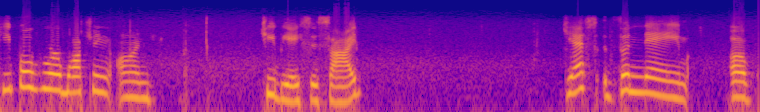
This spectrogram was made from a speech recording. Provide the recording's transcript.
People who are watching on Chibiace's side, guess the name of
